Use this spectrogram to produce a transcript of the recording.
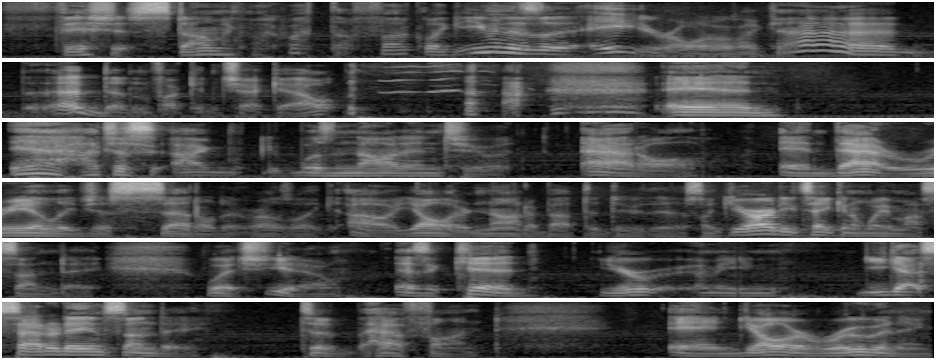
fish's stomach. like, what the fuck? Like, even as an eight year old, I was like, ah, that doesn't fucking check out. and yeah, I just, I was not into it at all. And that really just settled it. Where I was like, oh, y'all are not about to do this. Like, you're already taking away my Sunday, which, you know, as a kid, you're, I mean, you got Saturday and Sunday to have fun. And y'all are ruining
